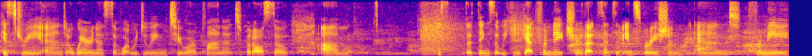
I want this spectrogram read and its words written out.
history and awareness of what we're doing to our planet, but also um, this the things that we can get from nature, that sense of inspiration. And for me,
